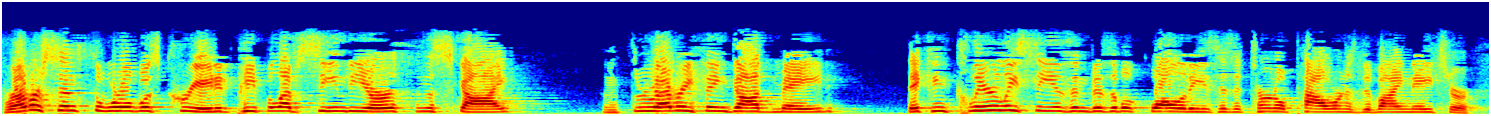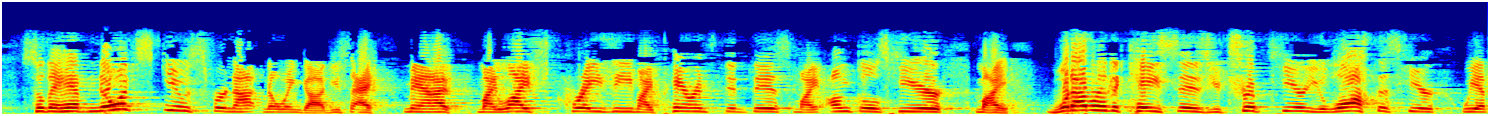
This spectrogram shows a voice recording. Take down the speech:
For ever since the world was created, people have seen the earth and the sky, and through everything God made, they can clearly see His invisible qualities, His eternal power, and His divine nature. So they have no excuse for not knowing God. You say, man, I, my life's crazy. My parents did this. My uncle's here. My, whatever the case is, you tripped here. You lost this here. We have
